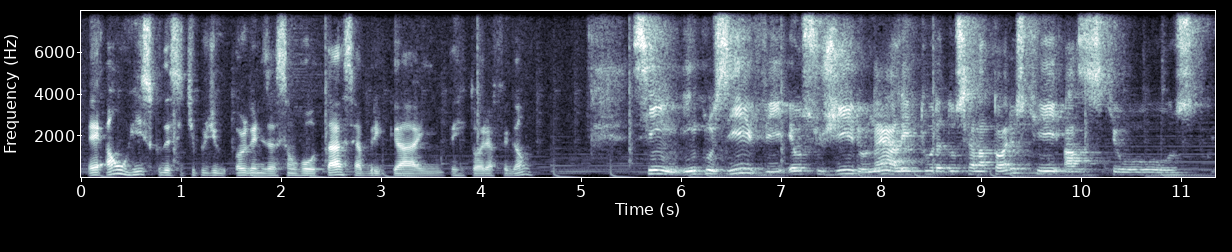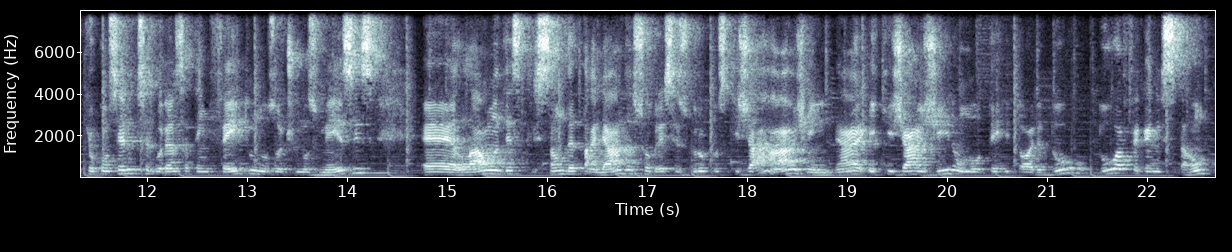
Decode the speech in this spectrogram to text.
É, há um risco desse tipo de organização voltar a abrigar em território afegão? Sim, inclusive eu sugiro né, a leitura dos relatórios que, as, que os que o Conselho de Segurança tem feito nos últimos meses. É, lá uma descrição detalhada sobre esses grupos que já agem né, e que já agiram no território do, do Afeganistão.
